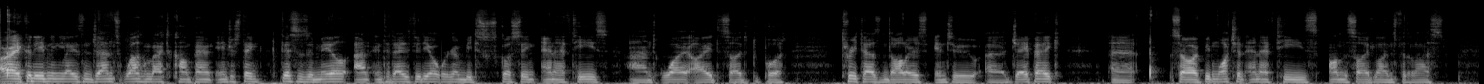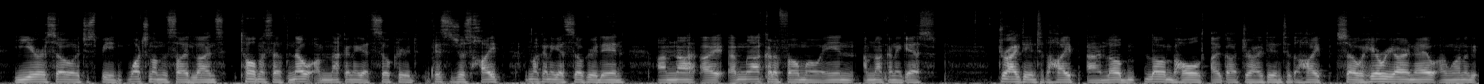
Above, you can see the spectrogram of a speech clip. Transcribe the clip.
All right, good evening, ladies and gents. Welcome back to Compound Interesting. This is Emil, and in today's video, we're going to be discussing NFTs and why I decided to put $3,000 into a JPEG. Uh, so I've been watching NFTs on the sidelines for the last year or so. I've just been watching on the sidelines. Told myself, no, I'm not going to get suckered. This is just hype. I'm not going to get suckered in. I'm not. I, I'm not going to FOMO in. I'm not going to get dragged into the hype, and lo, lo and behold, I got dragged into the hype. So here we are now. I'm to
